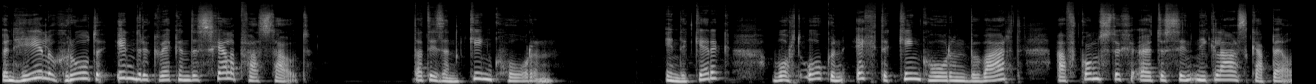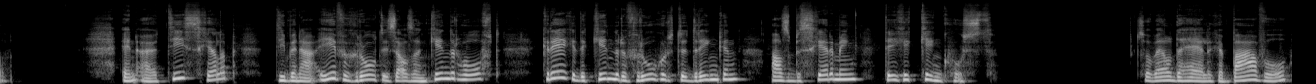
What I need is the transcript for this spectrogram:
een hele grote, indrukwekkende schelp vasthoudt. Dat is een kinkhoorn. In de kerk wordt ook een echte kinkhoorn bewaard, afkomstig uit de Sint-Niklaaskapel. En uit die schelp, die bijna even groot is als een kinderhoofd, kregen de kinderen vroeger te drinken als bescherming tegen kinkhoest. Zowel de heilige Bavo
